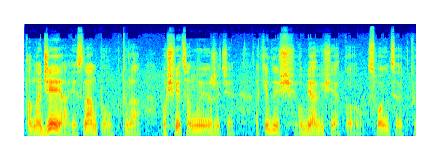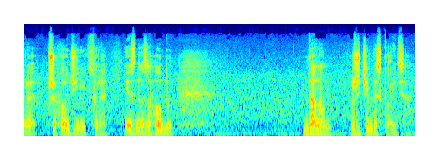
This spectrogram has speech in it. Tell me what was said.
Ta nadzieja jest lampą, która oświeca moje życie, a kiedyś objawi się jako słońce, które przychodzi i które nie zna zachodu. Da nam życie bez końca.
